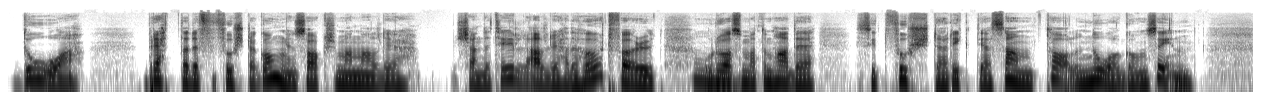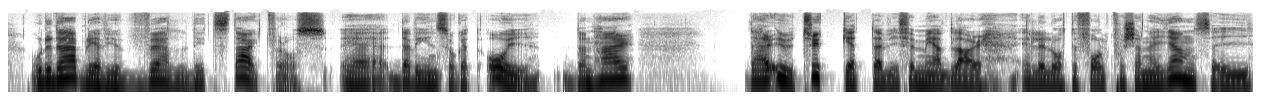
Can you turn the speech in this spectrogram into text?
då berättade för första gången saker som han aldrig kände till, aldrig hade hört förut. Och det var som att de hade sitt första riktiga samtal någonsin. Och det där blev ju väldigt starkt för oss, eh, där vi insåg att oj, den här, det här uttrycket där vi förmedlar, eller låter folk få känna igen sig i,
